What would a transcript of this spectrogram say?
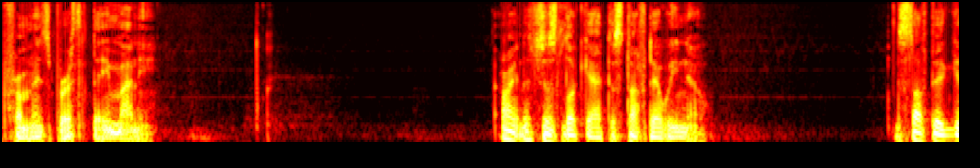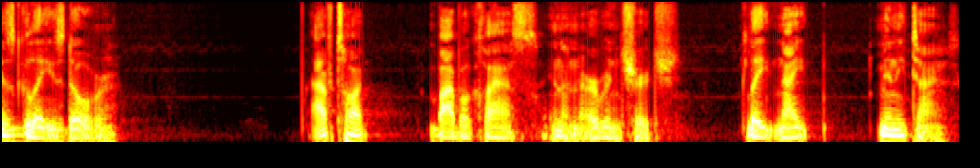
from his birthday money. All right, let's just look at the stuff that we know. The stuff that gets glazed over. I've taught Bible class in an urban church late night many times.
